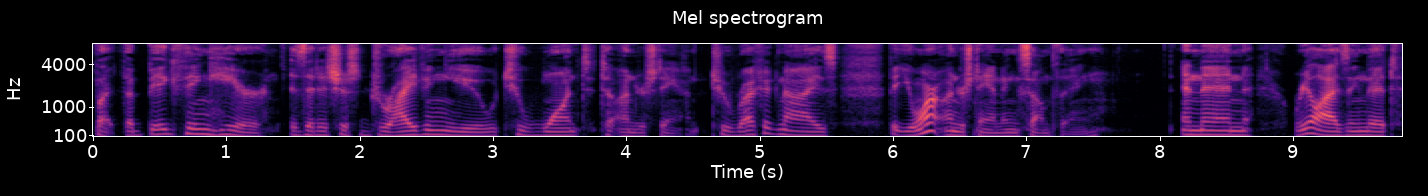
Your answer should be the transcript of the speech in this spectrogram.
But the big thing here is that it's just driving you to want to understand, to recognize that you aren't understanding something, and then realizing that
